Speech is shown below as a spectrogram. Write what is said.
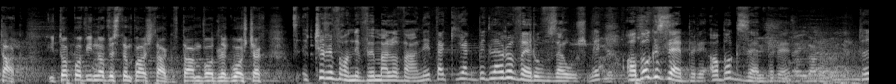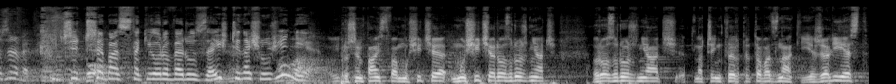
Tak, i to powinno występować tak, tam w odległościach. Czerwony wymalowany, taki jakby dla rowerów załóżmy. Obok zebry, obok zebry. To jest rower. I czy trzeba z takiego roweru zejść, czy na śluzie? Nie. Proszę państwa, musicie, musicie rozróżniać, rozróżniać, znaczy interpretować znaki. Jeżeli jest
